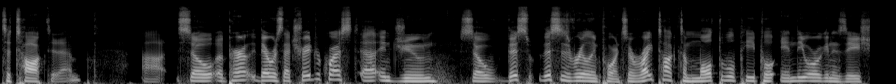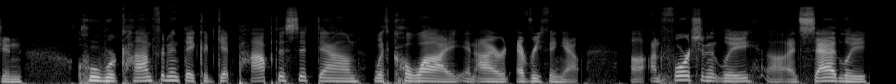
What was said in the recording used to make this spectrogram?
to talk to them. Uh, so apparently there was that trade request uh, in June. So this this is really important. So Wright talked to multiple people in the organization who were confident they could get Pop to sit down with Kawhi and iron everything out. Uh, unfortunately uh, and sadly,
